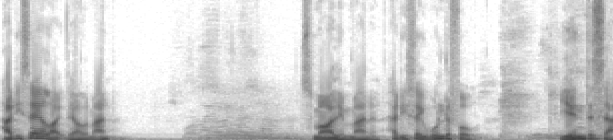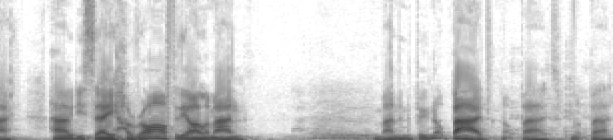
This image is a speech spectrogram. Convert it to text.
How do you say I like the Isle of Man? Smiling man. How do you say wonderful? Yindasak. How do you say hurrah for the Isle of Man? Man in the boo. Not bad, not bad, not bad.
